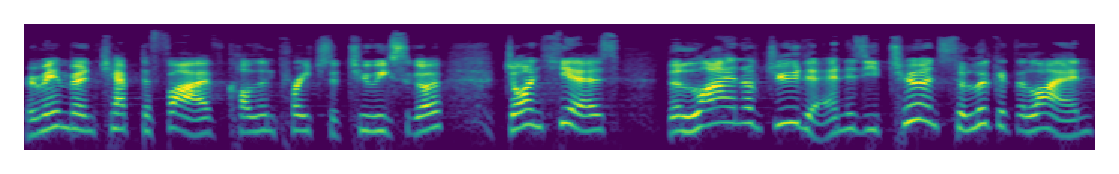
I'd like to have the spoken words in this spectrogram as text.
Remember in chapter 5, Colin preached it two weeks ago. John hears the lion of Judah, and as he turns to look at the lion,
